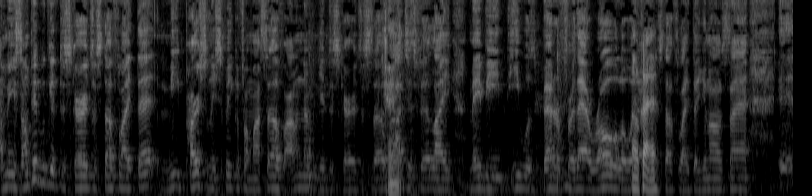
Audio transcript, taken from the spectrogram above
I mean, some people get discouraged and stuff like that. Me personally, speaking for myself, I don't never get discouraged and stuff. Okay. I just feel like maybe he was better for that role or whatever Okay. and stuff like that. You know what I'm saying? It,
